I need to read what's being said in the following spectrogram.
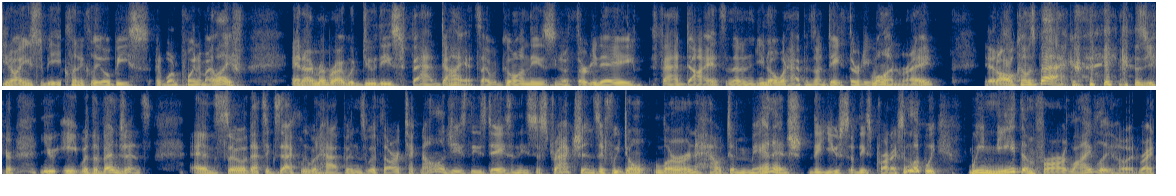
you know, I used to be clinically obese at one point in my life. And I remember I would do these fad diets. I would go on these, you know, 30 day fad diets. And then you know what happens on day 31, right? It all comes back because you you eat with a vengeance. And so that's exactly what happens with our technologies these days and these distractions. If we don't learn how to manage the use of these products and look we we need them for our livelihood right?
